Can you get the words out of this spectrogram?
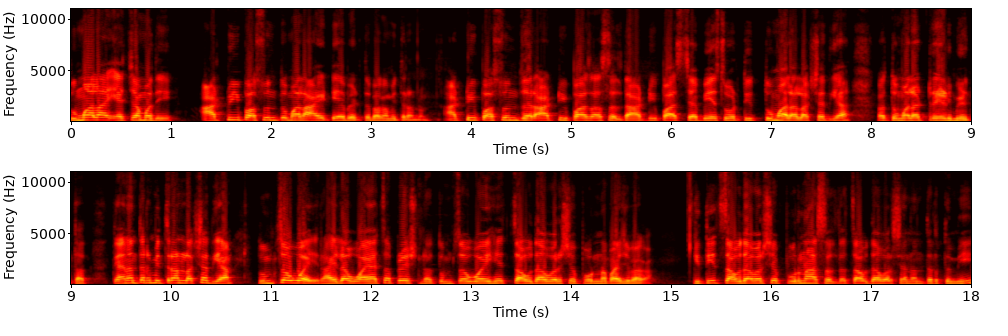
तुम्हाला याच्यामध्ये आठवीपासून तुम्हाला आय टी आय भेटतं बघा मित्रांनो. आठवीपासून जर आठवी पास असेल तर आठवी पासच्या बेसवरती तुम्हाला लक्षात घ्या का तुम्हाला ट्रेड मिळतात. त्यानंतर मित्रांनो लक्षात घ्या तुमचं वय राहिला वयाचा प्रश्न तुमचं वय हे चौदा वर्ष पूर्ण पाहिजे बघा. किती चौदा वर्ष पूर्ण असेल तर चौदा वर्षानंतर तुम्ही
